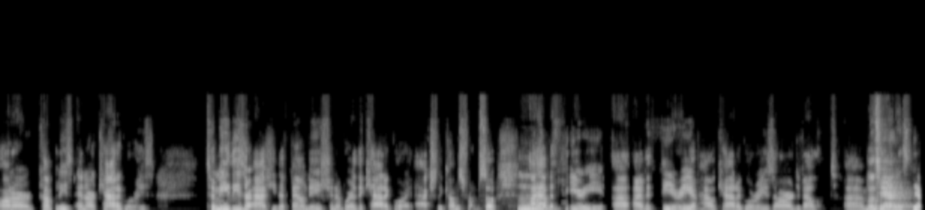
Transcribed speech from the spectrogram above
on our companies and our categories, to me, these are actually the foundation of where the category actually comes from. So mm. I have a theory. Uh, I have a theory of how categories are developed. Um, Let's hear it. It's different.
